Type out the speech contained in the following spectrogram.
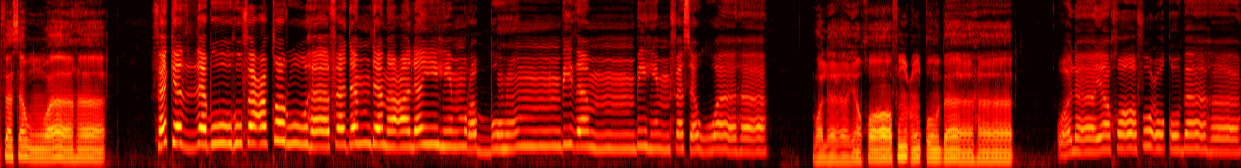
فسواها. فكذبوه فعقروها فدمدم عليهم ربهم بذنبهم فسواها. ولا يخاف عقباها. ولا يخاف عقباها.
